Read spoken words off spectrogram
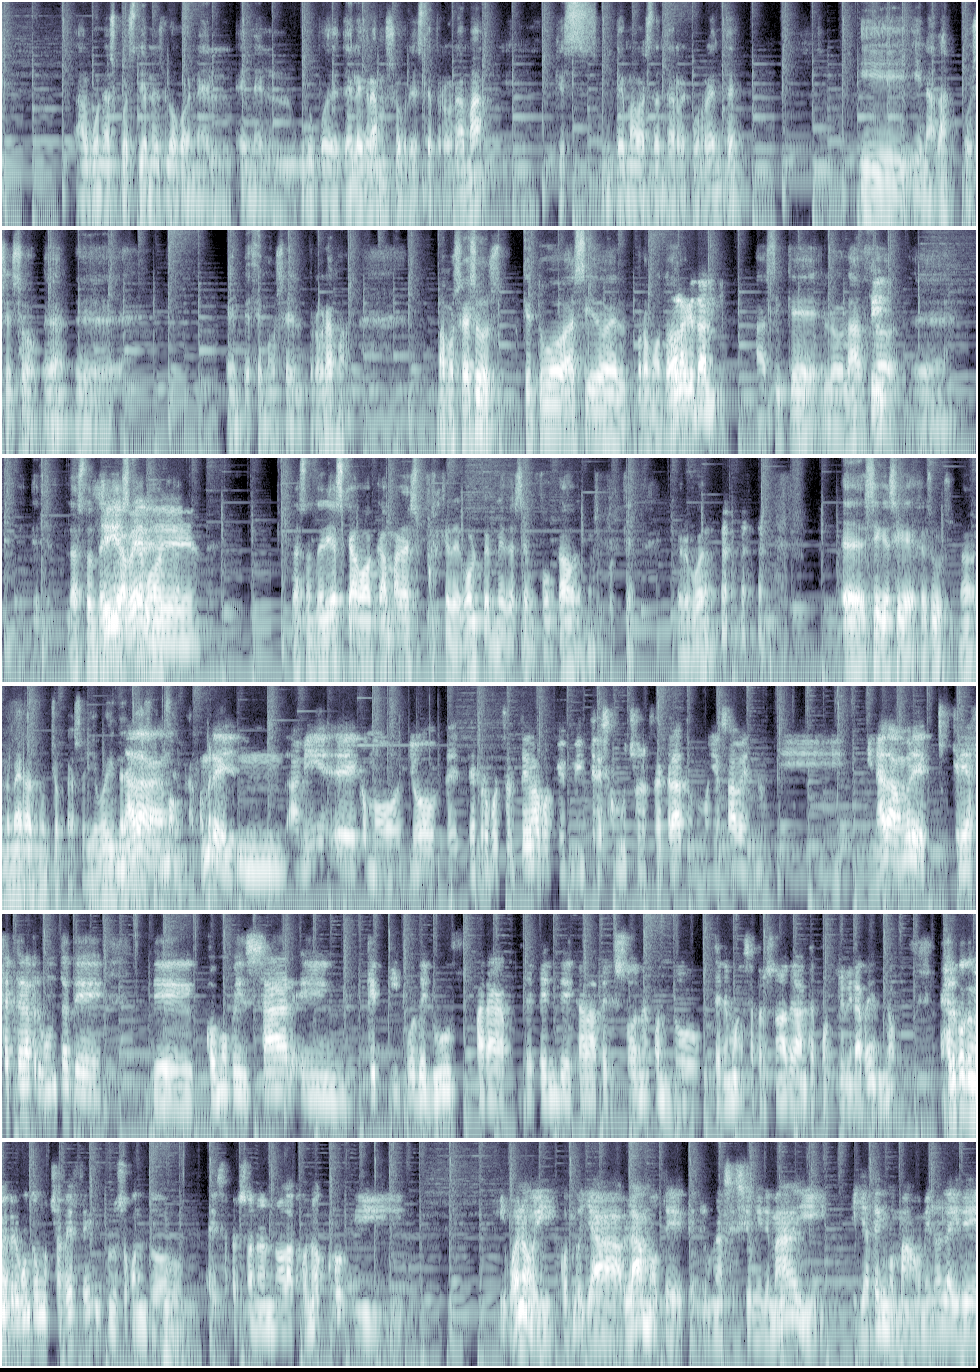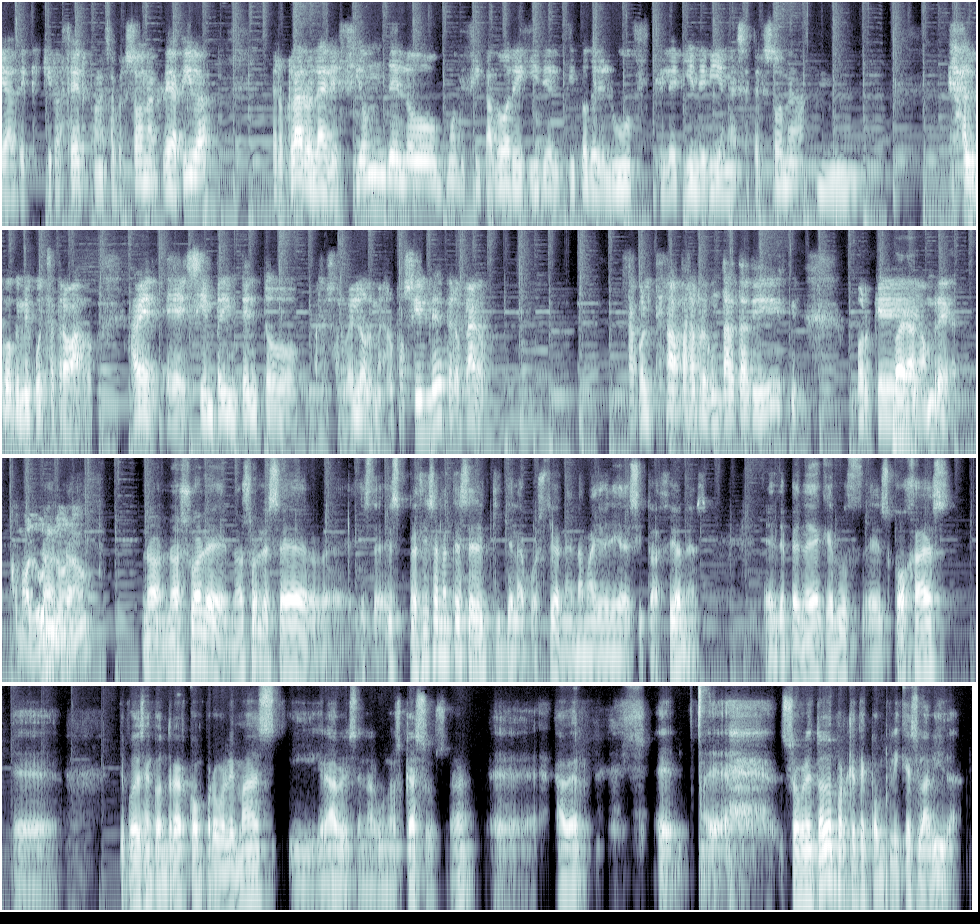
algunas cuestiones luego en el, en el grupo de Telegram sobre este programa que es un tema bastante recurrente. Y, nada, pues eso, ¿eh? Eh, empecemos el programa. Vamos, Jesús, que tú has sido el promotor. Hola, ¿qué tal? Así que lo lanzo. Eh, las tonterías sí, a ver, que hago las tonterías que hago a cámara es porque de golpe me he desenfocado, no sé por qué. Pero bueno. Eh, sigue, sigue, Jesús, no, me hagas mucho caso. Yo voy a Nada, hombre, mm, a mí, eh, como yo te, he propuesto el tema porque me interesa mucho el retrato, como ya sabes, ¿no? y, nada, hombre, quería hacerte la pregunta de, cómo pensar en qué tipo de luz para depende de cada persona cuando tenemos a esa persona delante por primera vez, ¿no? Es algo que me pregunto muchas veces, incluso cuando mm. esa persona no la conozco y y bueno, y cuando ya hablamos de tener una sesión y demás, y, ya tengo más o menos la idea de qué quiero hacer con esa persona creativa, pero claro, la elección de los modificadores y del tipo de luz que le viene bien a esa persona mm, es algo que me cuesta trabajo. A ver, eh, siempre intento resolverlo lo mejor posible, pero claro, saco el tema para preguntarte a ti, porque, hombre, como alumno, ¿no? No, no, suele, no suele ser, es, precisamente es el kit de la cuestión en la mayoría de situaciones. Eh, depende de qué luz escojas, eh, te puedes encontrar con problemas y graves en algunos casos. ¿eh? a ver, sobre todo porque te compliques la vida.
